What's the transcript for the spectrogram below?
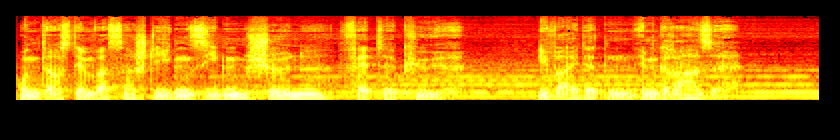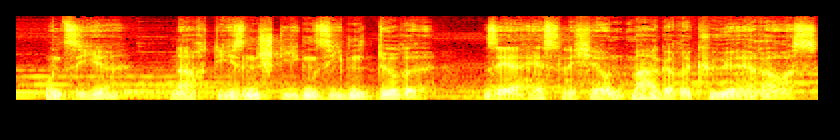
Und aus dem Wasser stiegen sieben schöne, fette Kühe, die weideten im Grase. Und siehe, nach diesen stiegen sieben dürre, sehr hässliche und magere Kühe heraus.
